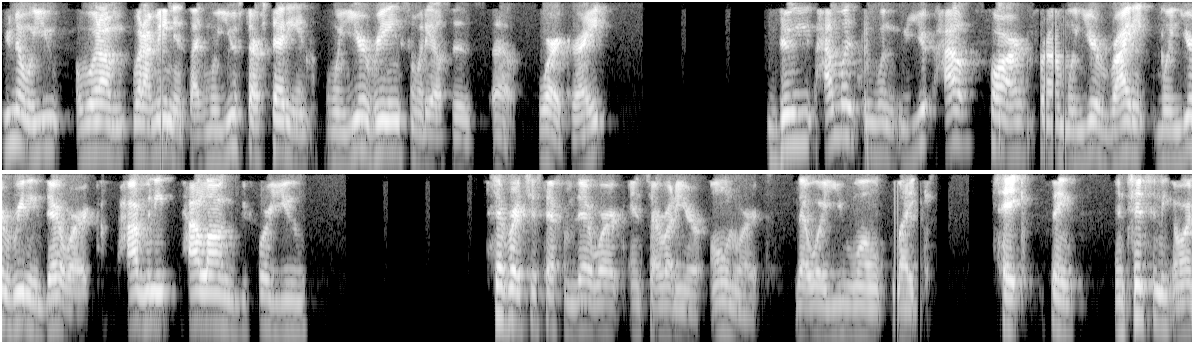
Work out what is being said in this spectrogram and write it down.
you know, you what I'm what I mean is like when you start studying, when you're reading somebody else's uh, work, right? do you how much when you how far from when you're writing when you're reading their work how many how long before you separate yourself from their work and start writing your own work. That way you won't like take things intentionally or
